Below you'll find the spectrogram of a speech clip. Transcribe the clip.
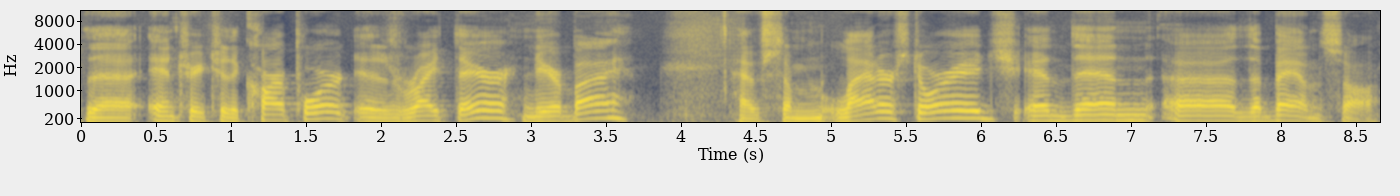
The entry to the carport is right there nearby. Have some ladder storage and then uh, the bandsaw.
